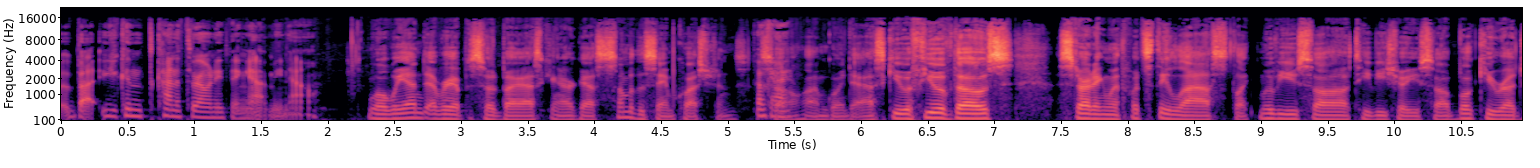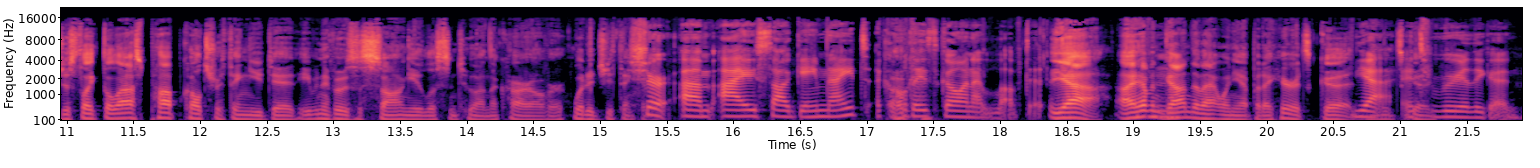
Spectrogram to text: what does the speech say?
about. You can kind of throw anything at me now. Well, we end every episode by asking our guests some of the same questions. Okay. So I'm going to ask you a few of those, starting with what's the last like movie you saw, TV show you saw, book you read, just like the last pop culture thing you did, even if it was a song you listened to on the car over. What did you think? of Sure. it? Um, I saw Game Night a couple Okay. days ago, and I loved it. Yeah, I haven't gotten to that one yet, but I hear it's good. Mm-hmm. Yeah, it's, it's, good. really good.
